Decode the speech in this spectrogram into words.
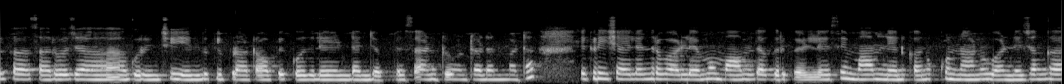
ఇక సరోజ గురించి ఎందుకు ఇప్పుడు ఆ టాపిక్ వదిలేయండి అని చెప్పేసి అంటూ ఉంటాడనమాట ఇక్కడ ఈ శైలేంద్ర వాళ్ళేమో మామ్ దగ్గరికి వెళ్ళేసి మామ్ నేను కనుక్కున్నాను. వాడు నిజంగా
